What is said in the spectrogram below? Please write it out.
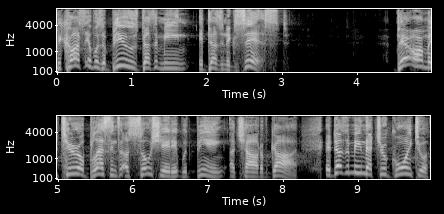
because it was abused doesn't mean it doesn't exist. There are material blessings associated with being a child of God. It doesn't mean that you're going to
